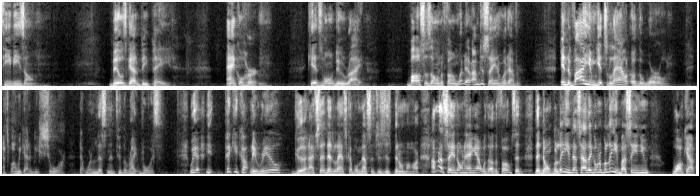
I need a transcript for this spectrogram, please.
TV's on. Bills got to be paid. ankle hurting, kids won't do right, boss is on the phone, whatever. I'm just saying, whatever. And the volume gets loud of the world. That's why we got to be sure that we're listening to the right voice. We, pick your company real good. I've said that the last couple of messages. It's been on my heart. I'm not saying don't hang out with other folks that, that don't believe. That's how they're going to believe by seeing you walk out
